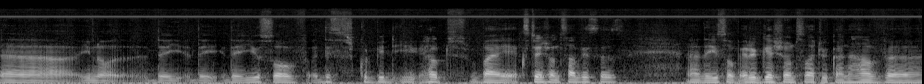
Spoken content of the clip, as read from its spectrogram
Uh, you know, the, the the use of this could be helped by extension services, uh, the use of irrigation, so that we can have, uh,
